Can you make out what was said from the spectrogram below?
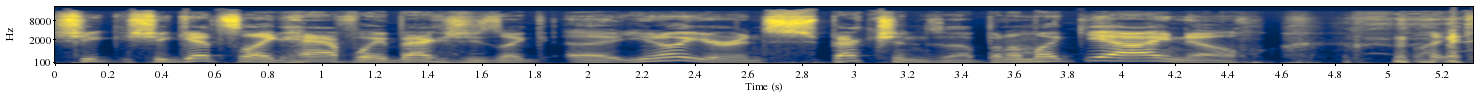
she she gets like halfway back. and She's like, uh, "You know, your inspection's up," and I'm like, "Yeah, I know." like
